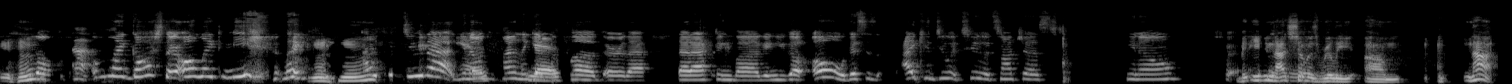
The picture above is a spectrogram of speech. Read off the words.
mm-hmm. go, oh my gosh they're all like me like mm-hmm. i could do that you know you finally get yes. the bug or that that acting bug and you go oh this is i could do it too it's not just you know but even that show is really um not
